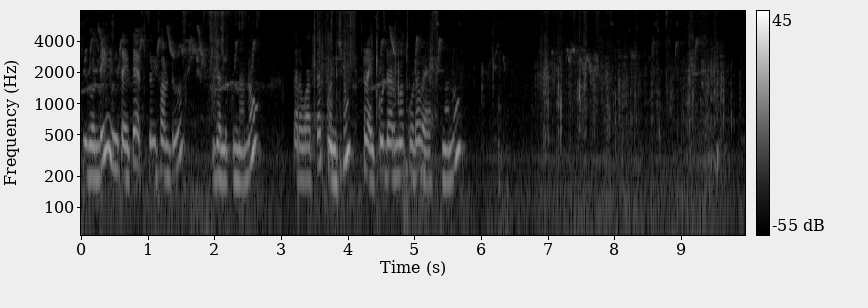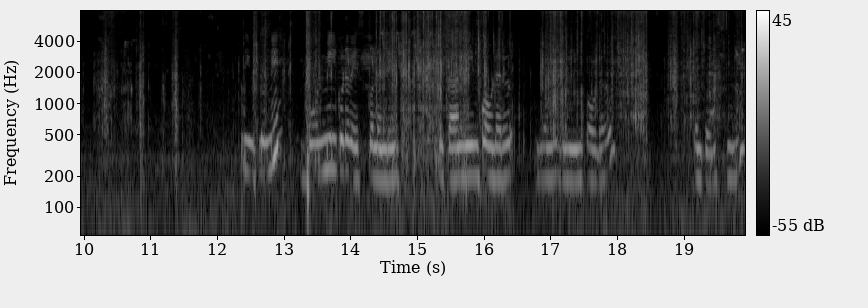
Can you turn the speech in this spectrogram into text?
ఇదిగోండి ఇంతైతే ఎప్సమ్ సాల్ట్ జల్లుకున్నాను. తర్వాత కొంచెం ట్రైకోడర్మా కూడా వేస్తున్నాను. దీంట్లోనే బోన్ మీల్ కూడా వేసుకోవాలండి. ఇంకా నీమ్ పౌడరు ఇవన్నీ గ్రీన్ పౌడరు. కొంచెం వేస్తున్నాను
